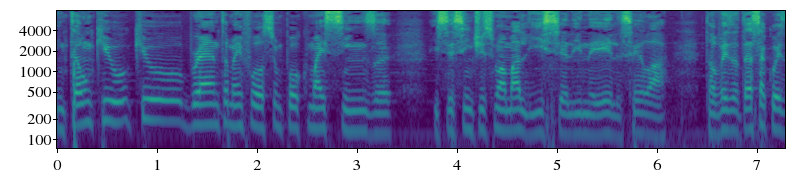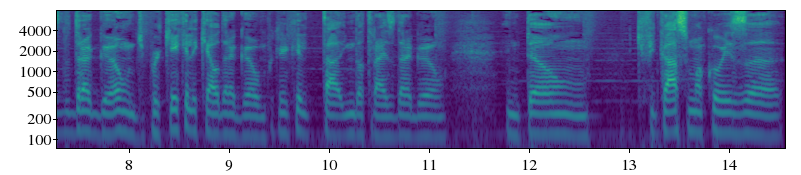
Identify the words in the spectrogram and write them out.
Então que o, que o Bran também fosse um pouco mais cinza e se sentisse uma malícia ali nele, sei lá. Talvez até essa coisa do dragão, de por que, que ele quer o dragão, por que, que ele tá indo atrás do dragão. Então, que ficasse uma coisa.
